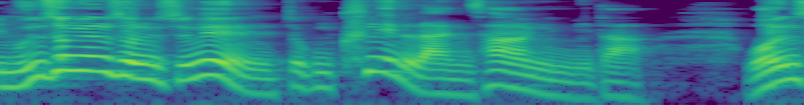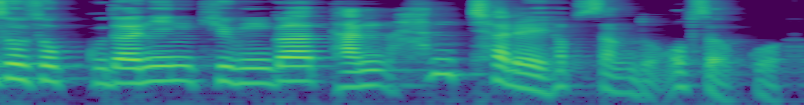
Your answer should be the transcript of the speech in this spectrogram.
이 문성현 선수는 조금 큰일 난 상황입니다. 원소속 구단인 키움과 단 한 차례 협상도 없었고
